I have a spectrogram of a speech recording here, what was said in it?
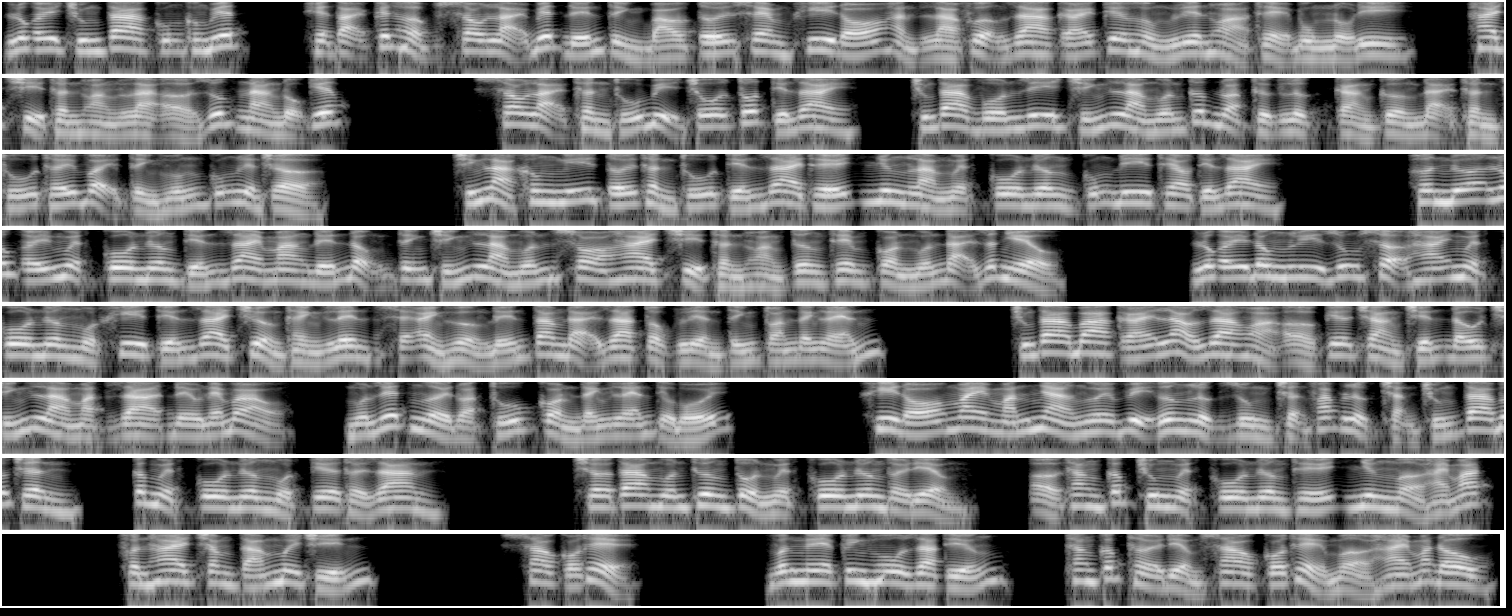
Lúc ấy chúng ta cũng không biết, hiện tại kết hợp sau lại biết đến tình báo tới xem khi đó hẳn là phượng ra cái kia hồng liên hỏa thể bùng nổ đi, hai chỉ thần hoàng là ở giúp nàng độ kiếp. Sau lại thần thú bị chỗ tốt tiến giai, chúng ta vốn dĩ chính là muốn cướp đoạt thực lực càng cường đại thần thú thấy vậy tình huống cũng liền chờ. Chính là không nghĩ tới thần thú tiến giai thế nhưng là Nguyệt cô nương cũng đi theo tiến giai. Hơn nữa lúc ấy Nguyệt cô nương tiến giai mang đến động tĩnh chính là muốn so hai chỉ thần hoàng tương thêm còn muốn đại rất nhiều. Lúc ấy Đông Ly Dũng sợ hãi Nguyệt cô nương một khi tiến giai trưởng thành lên sẽ ảnh hưởng đến tam đại gia tộc liền tính toán đánh lén. Chúng ta ba cái lão gia hỏa ở kia chàng chiến đấu chính là mặt ra đều ném vào, muốn giết người đoạt thú còn đánh lén tiểu bối. Khi đó may mắn nhà ngươi vị ương lực dùng trận pháp lực chặn chúng ta bước chân, cấp Nguyệt cô nương một tia thời gian. Chờ ta muốn thương tổn Nguyệt cô nương thời điểm, ở thăng cấp trung Nguyệt cô nương thế nhưng mở hai mắt. Phần 289 Sao có thể? Vân nghe kinh hô ra tiếng, thăng cấp thời điểm sao có thể mở hai mắt đâu.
